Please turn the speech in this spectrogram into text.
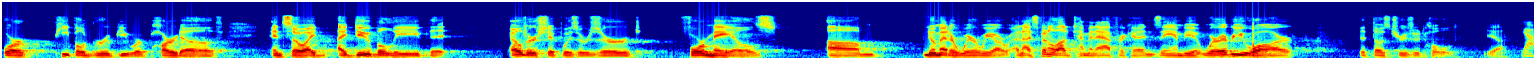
or people group you were part of. And so I, I do believe that eldership was reserved for males, um, no matter where we are. And I spent a lot of time in Africa and Zambia, wherever you are, that those truths would hold. Yeah. Yeah.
